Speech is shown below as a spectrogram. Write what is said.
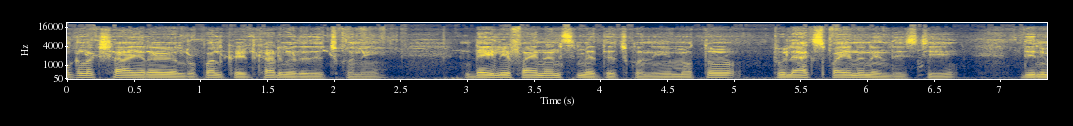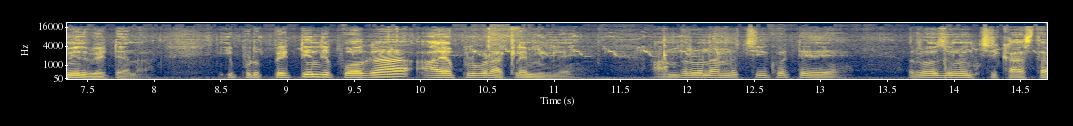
ఒక లక్ష ఇరవై వేల రూపాయలు క్రెడిట్ కార్డు మీద తెచ్చుకొని డైలీ ఫైనాన్స్ మీద తెచ్చుకొని మొత్తం టూ ల్యాక్స్ పైన నేను తెచ్చి దీని మీద పెట్టాను. ఇప్పుడు పెట్టింది పోగా ఆ అప్పులు కూడా అట్లే మిగిలాయి. అందరూ నన్ను చీకొట్టే రోజుల నుంచి కాస్త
